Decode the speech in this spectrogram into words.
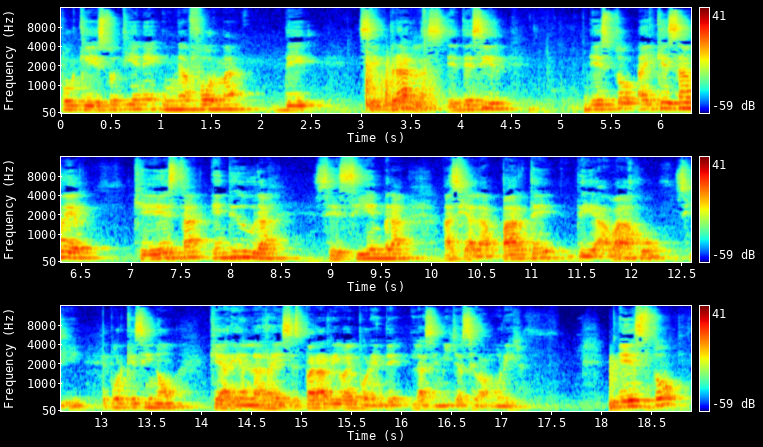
porque esto tiene una forma de sembrarlas. Es decir, esto hay que saber que esta hendidura se siembra hacia la parte de abajo, ¿sí? porque si no, quedarían las raíces para arriba y por ende la semilla se va a morir. Esto,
